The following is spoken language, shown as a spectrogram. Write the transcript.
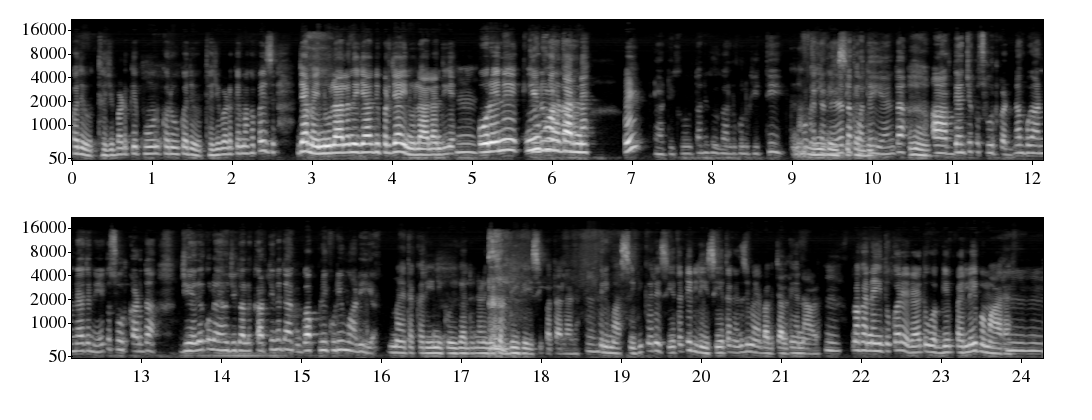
ਕਦੇ ਉੱਥੇ ਚ ਵੜ ਕੇ ਫੋਨ ਕਰੂ ਕਦੇ ਉੱਥੇ ਚ ਵੜ ਕੇ ਮੈਂ ਕਿਹਾ ਭਾਈ ਜਾਂ ਮੈਨੂੰ ਲਾ ਲੈਂਦੀ ਜਾਂ ਆਪਦੀ ਭਰਜਾਈ ਨੂੰ ਲਾ ਲੈਂਦੀ ਹੈ ਹੂੰ ਔਰ ਇਹਨੇ ਕਿਉਂ ਕਿਹਨੂੰ ਫੋਨ ਲਾਉਣਾ? ਕਰਨਾ ਹੈ? ਲਾਡੀ ਕੋਲ ਤਾਂ ਨਹੀਂ ਕੋਈ ਗੱਲ ਗੁੱਲ ਕੀਤੀ ਨਾ, ਹੁਣ ਮੈਂ ਹੀ ਤਾਂ ਤੈਨੂੰ ਤਾਂ ਪਤਾ। ਹੀ ਹੈ ਹੂੰ। ਆਪਦਿਆਂ ਚ ਕਸੂਰ ਕੱਢਣਾ ਬਗਾਨਿਆਂ ਚ ਨਹੀਂ ਕਸੂਰ ਕੱਢਦਾ ਜੇ ਇਹਦੇ ਕੋਲ ਇਹੋ ਜੀ ਗੱਲ ਕਰਤੀ ਨਾ ਤਾਂ ਕਹੂਗਾ ਆਪਣੀ ਕੁੜੀ ਮਾੜੀ ਆ ਮੈਂ ਤਾਂ ਕਰੀ ਨਹੀਂ ਕੋਈ ਗੱਲ ਨਾਲੇ ਮੈਂ ਕੱਲੀ ਗਈ ਸੀ ਪਤਾ ਲੈਣ ਹੂੰ। ਤੇਰੀ ਮਾਸੀ ਵੀ ਘਰੇ ਸੀ ਇਹ ਤਾਂ ਢਿੱਲੀ ਸੀ ਇਹ ਤਾਂ ਕਹਿੰਦੀ ਸੀ ਮੈਂ ਵਗ ਚੱਲਦੀ ਆ ਨਾਲ ਹੂੰ। ਮੈਂ ਕਿਹਾ ਨਹੀਂ ਤੂੰ ਘਰੇ ਰਹਿ ਤੂੰ ਅੱਗੇ ਪਹਿਲੇ ਹੀ ਬਿਮਾਰ ਹੈ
